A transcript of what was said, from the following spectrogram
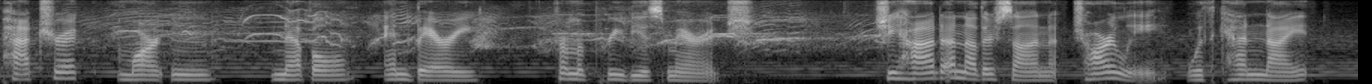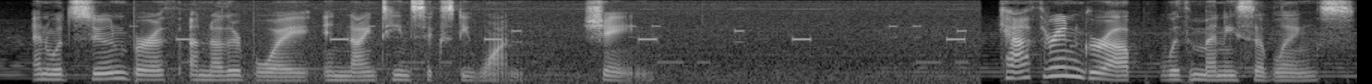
Patrick, Martin, Neville, and Barry from a previous marriage. She had another son, Charlie, with Ken Knight, and would soon birth another boy in 1961, Shane. Katherine grew up with many siblings,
